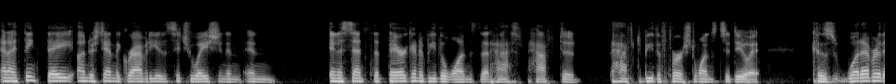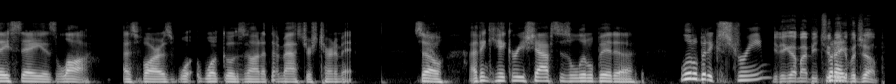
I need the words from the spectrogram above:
And I think they understand the gravity of the situation and in, a sense that they're going to be the ones that have have to have to be the first ones to do it, because whatever they say is law as far as what what goes on at the Masters tournament. So I think Hickory Shafts is a little bit uh, a little bit extreme. You think that might be too big I, of a jump?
